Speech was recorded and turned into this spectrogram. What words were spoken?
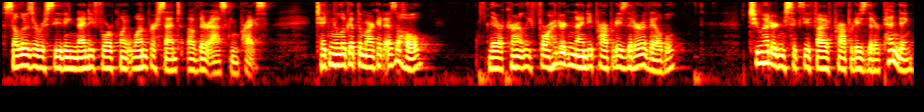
sellers are receiving 94.1% of their asking price. Taking a look at the market as a whole, there are currently 490 properties that are available, 265 properties that are pending,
